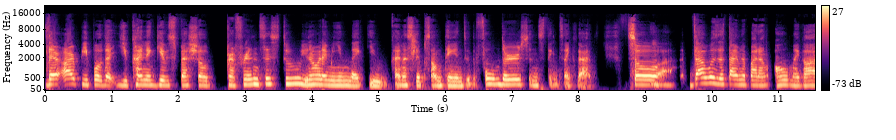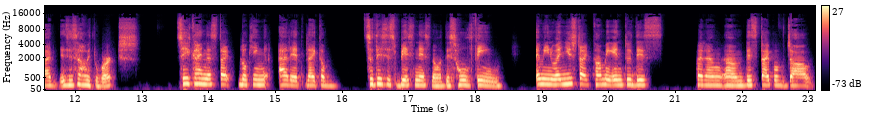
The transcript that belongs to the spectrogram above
there are people that you kind of give special preferences to. You know what I mean? Like you kind of slip something into the folders and things like that. So mm. that was the time na parang, oh my God, is this how it works? So you kind of start looking at it like a, so this is business, no? This whole thing. I mean, when you start coming into this, parang, um, this type of job,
